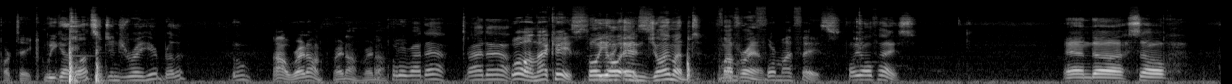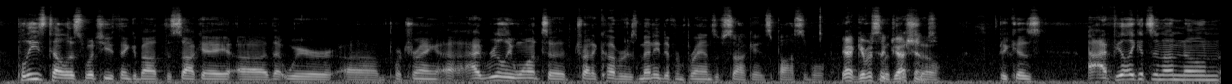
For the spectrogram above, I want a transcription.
partake. We got lots of ginger right here, brother. Boom. Oh, right on, right on, right on. Put it right there, right there. Well, in that case, For your case, enjoyment, my for- friend. for my face. for your face. And uh, so, please tell us what you think about the sake uh, that we're um, portraying. I I really want to try to cover as many different brands of sake as possible. Yeah, give us suggestions. because I feel like it's an unknown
